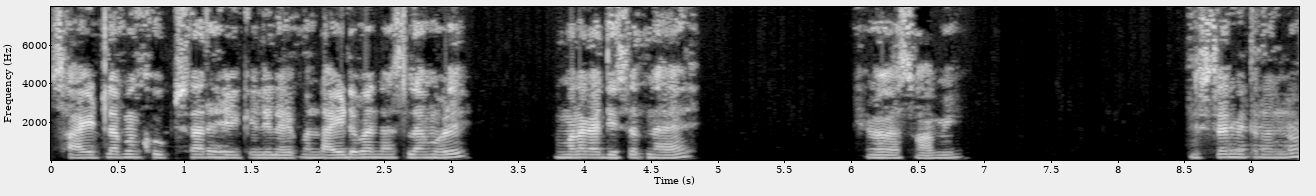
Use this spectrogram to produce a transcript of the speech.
साईडला पण खूप सारे हे केलेलं आहे. पण लाइट बंद असल्यामुळे तुम्हाला काय दिसत नाही. हे बघा स्वामी. दिसतात मित्रांनो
